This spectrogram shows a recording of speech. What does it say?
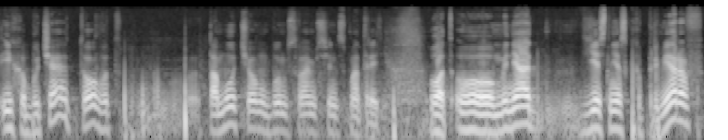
их обучают, то вот тому, чего мы будем с вами сегодня смотреть. Вот, у меня есть несколько примеров,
